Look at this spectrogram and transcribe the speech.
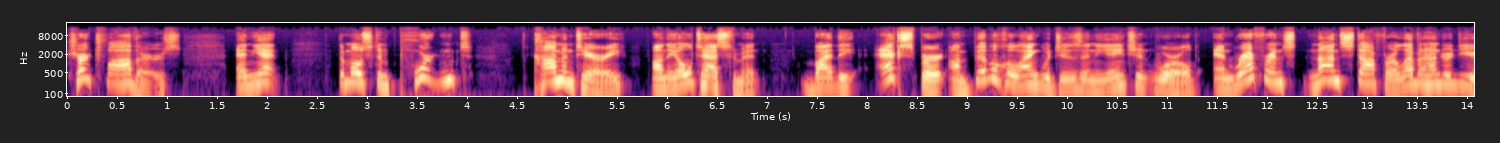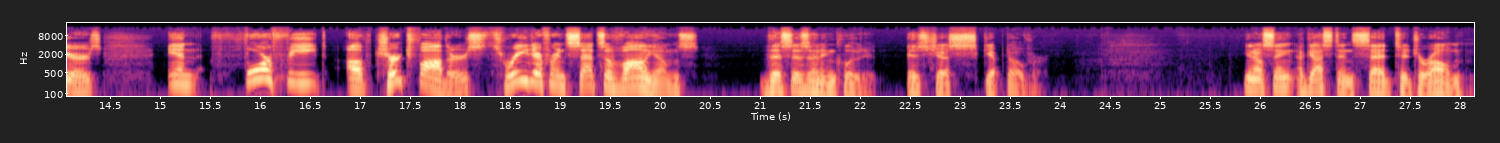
church fathers, and yet the most important commentary on the Old Testament by the expert on biblical languages in the ancient world and referenced nonstop for 1100 years in four feet of church fathers, three different sets of volumes. This isn't included. It's just skipped over. You know, St. Augustine said to Jerome,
